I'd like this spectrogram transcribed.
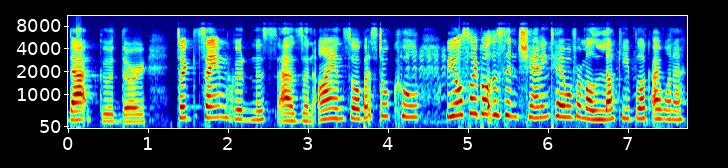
that good though. Like same goodness as an iron saw, but still cool. We also got this enchanting table from a lucky block. I wanna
